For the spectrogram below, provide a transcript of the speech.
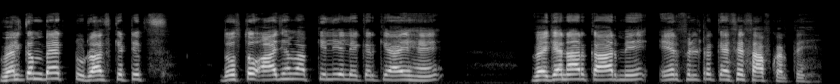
वेलकम बैक टू राज के टिप्स। दोस्तों, आज हम आपके लिए लेकर के आए हैं वैगनार कार में एयर फ़िल्टर कैसे साफ़ करते हैं।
